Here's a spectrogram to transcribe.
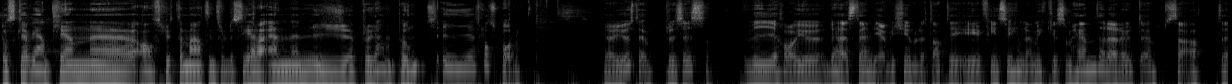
Då ska vi egentligen eh, avsluta med att introducera en ny programpunkt i Slottspodd. Ja, just det. Precis. Vi har ju det här ständiga bekymret att det är, finns så himla mycket som händer där ute. Så att eh,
